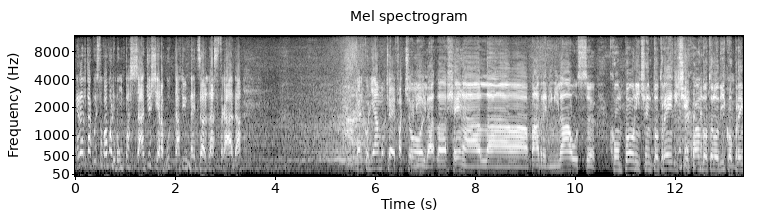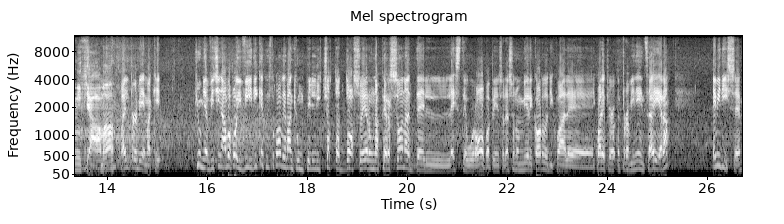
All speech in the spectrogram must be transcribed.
In realtà questo qua voleva un passaggio e si era buttato in mezzo alla strada. Calcoliamo, cioè faccio... Lì la, la scena alla padre di Milaus, componi 113 e quando te lo dico premi chiama. Ma il problema è che più mi avvicinavo poi vidi che questo qua aveva anche un pellicciotto addosso, era una persona dell'est Europa, penso, adesso non mi ricordo di quale, di quale provenienza era, e mi disse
